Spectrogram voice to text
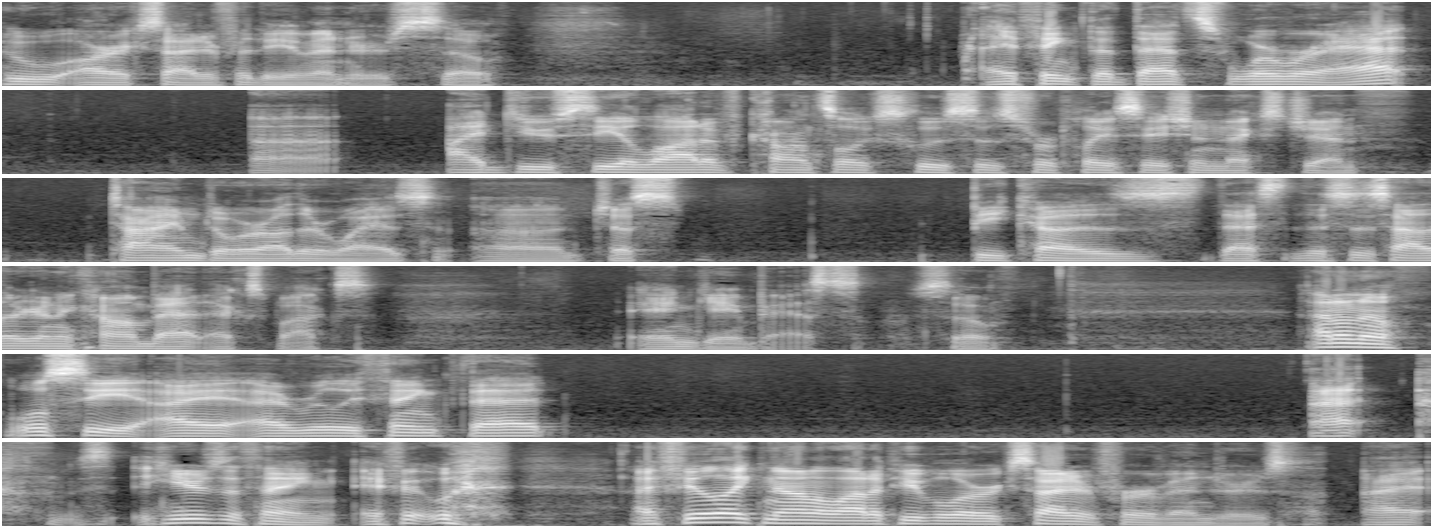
who are excited for the Avengers. So I think that that's where we're at. Uh, I do see a lot of console exclusives for PlayStation next gen, timed or otherwise, uh, just because that's this is how they're going to combat Xbox and Game Pass. So I don't know. We'll see. I I really think that. I here's the thing. If it, was. I feel like not a lot of people are excited for Avengers. I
